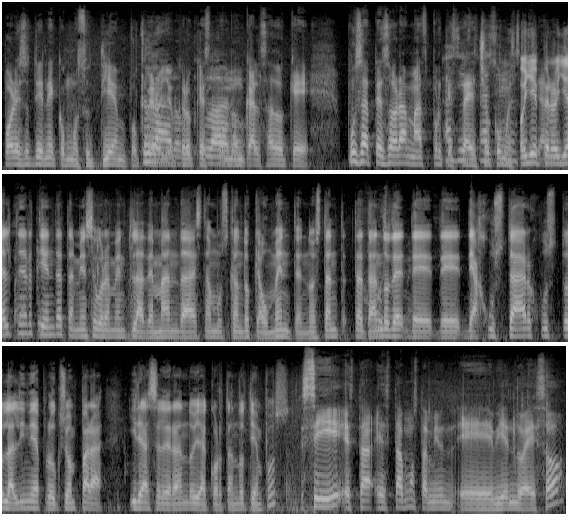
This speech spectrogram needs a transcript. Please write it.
Por eso tiene como su tiempo. pero yo creo que es como un calzado que pues atesora más porque Así está está hecho como. Oye, pero ya al tener tienda también seguramente la demanda están buscando que aumente, ¿no? Están tratando de, de- de- de ajustar justo la línea de producción para ir acelerando y acortando tiempos. Sí, está, estamos también eh, viendo eso.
